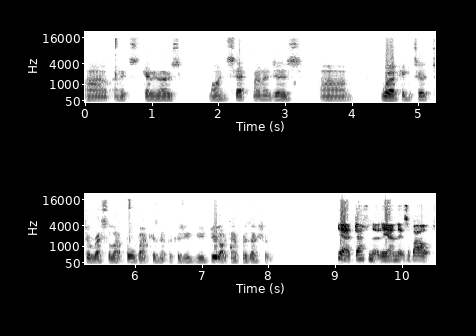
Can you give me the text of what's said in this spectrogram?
um, and it's getting those mindset managers um, working to to wrestle that ball back, isn't it? Because you, you do like to have possession. Yeah, definitely, and it's about.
